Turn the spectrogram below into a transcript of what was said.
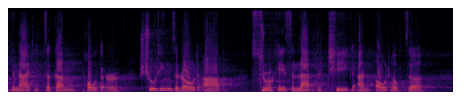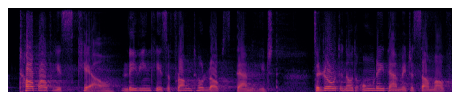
ignited the gunpowder shooting the rod up through his left cheek and out of the top of his skull, leaving his frontal lobes damaged. The rod not only damaged some of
